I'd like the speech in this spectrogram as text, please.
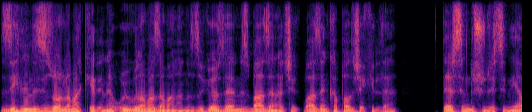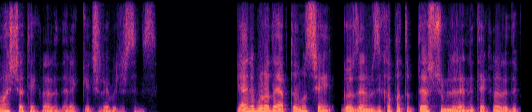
zihninizi zorlamak yerine uygulama zamanınızı gözleriniz bazen açık bazen kapalı şekilde dersin düşüncesini yavaşça tekrar ederek geçirebilirsiniz. Yani burada yaptığımız şey gözlerimizi kapatıp ders cümlelerini tekrar edip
